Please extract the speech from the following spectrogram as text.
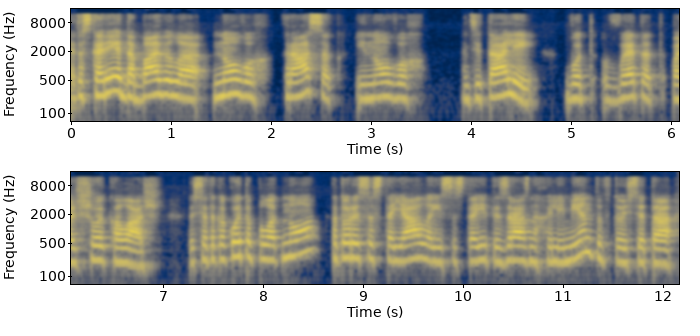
Это скорее добавило новых красок и новых деталей вот в этот большой коллаж. То есть это какое-то полотно, которое состояло и состоит из разных элементов, то есть это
